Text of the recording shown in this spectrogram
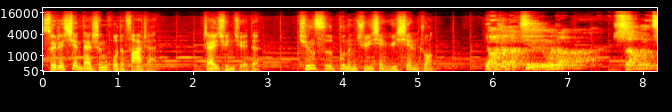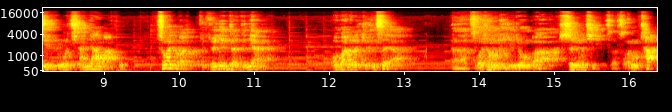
随着现代生活的发展，翟群觉得钧瓷不能局限于现状，要叫它进入这个。社会进入千家万户，所以说最近这几年，我把这个钧瓷呀，呃，做成了一种个实用器，做做成茶，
